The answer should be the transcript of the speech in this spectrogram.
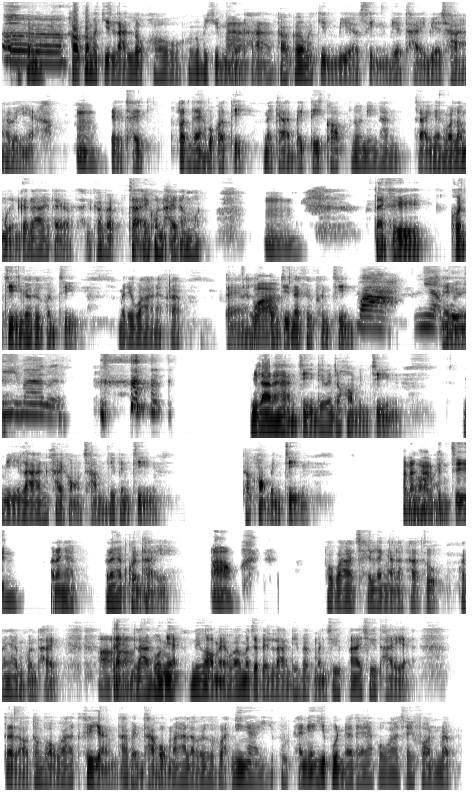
เอเขาก็อเขาก็มากินร้านโลคอลเขาก็มากินหมูกระทะอ่าเขาก็มากินเบียร์สิงห์เบียร์ไทยเบียร์ช้างอะไรเงี้ยครับอืมเออใช้รถแดงปกติในการไปตีกอล์ฟนู่นนี่นั่น จ่ายเงินวันละหมื่นก็ได้แต่ฉันก็แบบจ่ายให้คนไทยทั้งหมด อืมแต่คือคนจีนก็คือคนจีนไม่ได้ว่านะครับ แต่นั่นแหละว่าคนจีนก็คือคนจีนว่าเนี่ยเออบูลลี่มากเลย มีร้านอาหารจีนที่เป็นเจ้าของเป็นจีน มีร้านขายของชำที่เป็นจีน เจ้าของเป็นจีน พนักงานเป็นจีน พนักงานพนักงานคนไทย อ้าวเพราะว่าใช้แรงงานราคาถูกพนักงานเป็นคนไทยอ่าแต่ร้านพวกเนี้ยนึกออกไหมว่ามันจะเป็นร้านที่แบบเหมือนชื่อป้ายชื่อไทยอะแต่เราต้องบอกว่าคืออย่างถ้าเป็นทาโฮมาเราก็รู้สึกว่านี่ไงญี่ปุ่นอันเนี้ยญี่ปุ่นแท้ๆเพราะว่าใช้ฟอนต์แบบ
